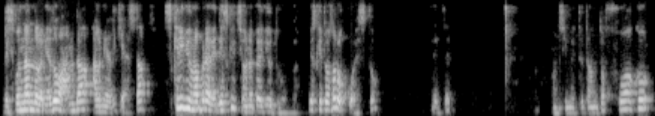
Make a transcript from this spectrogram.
Rispondendo alla mia domanda, alla mia richiesta, scrivi una breve descrizione per YouTube. Io ho scritto solo questo, vedete? non si mette tanto a fuoco.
